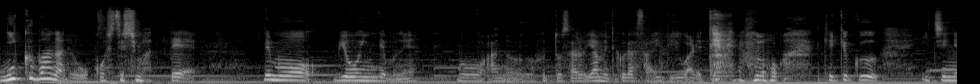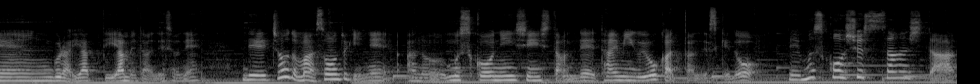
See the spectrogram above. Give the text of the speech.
肉離れを起こしてしまってでも病院でもねもうあのフットサルやめてくださいって言われて もう結局1年ぐらいやってやめたんですよね。でちょうどまあその時にねあの息子を妊娠したんでタイミング良かったんですけどで息子を出産した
